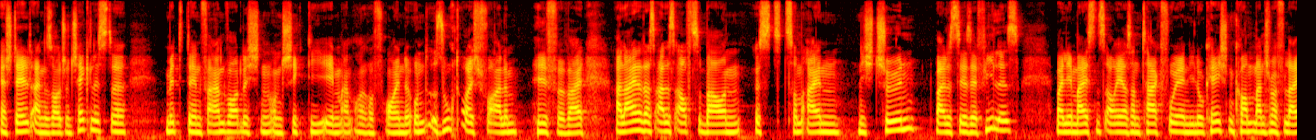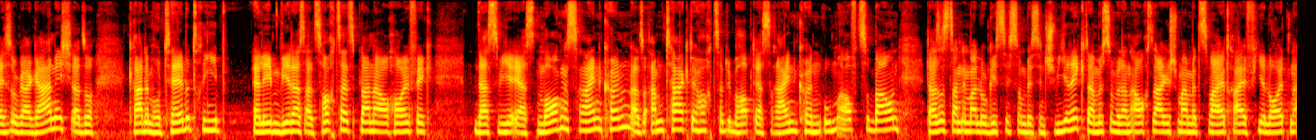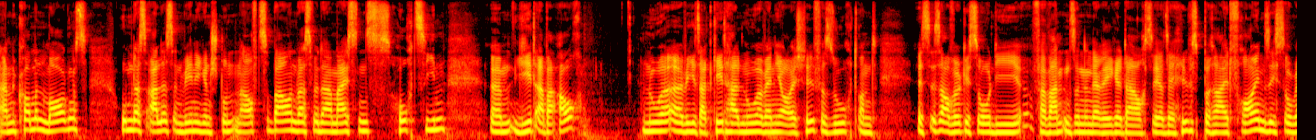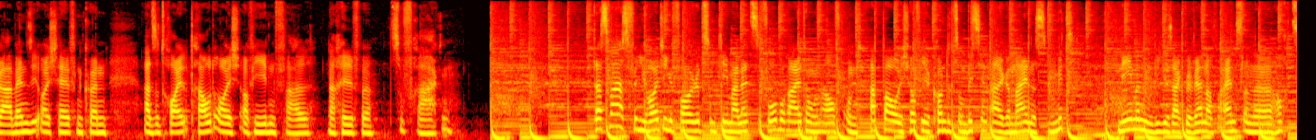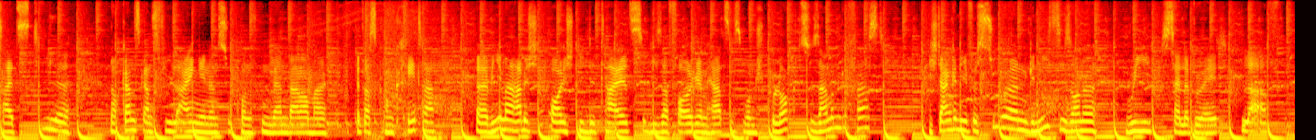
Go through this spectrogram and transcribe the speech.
Erstellt eine solche Checkliste mit den Verantwortlichen und schickt die eben an eure Freunde und sucht euch vor allem Hilfe, weil alleine das alles aufzubauen ist zum einen nicht schön, weil es sehr, sehr viel ist, weil ihr meistens auch erst am Tag vorher in die Location kommt, manchmal vielleicht sogar gar nicht. Also gerade im Hotelbetrieb erleben wir das als Hochzeitsplaner auch häufig, dass wir erst morgens rein können, also am Tag der Hochzeit überhaupt erst rein können, um aufzubauen. Das ist dann immer logistisch so ein bisschen schwierig. Da müssen wir dann auch, sage ich mal, mit zwei, drei, vier Leuten ankommen morgens, um das alles in wenigen Stunden aufzubauen, was wir da meistens hochziehen. Ähm, geht aber auch. Nur, äh, wie gesagt, geht halt nur, wenn ihr euch Hilfe sucht und es ist auch wirklich so, die Verwandten sind in der Regel da auch sehr, sehr hilfsbereit, freuen sich sogar, wenn sie euch helfen können. Also trau traut euch auf jeden Fall nach Hilfe zu fragen. Das war es für die heutige Folge zum Thema letzte Vorbereitungen auf und Abbau. Ich hoffe, ihr konntet so ein bisschen Allgemeines mitnehmen. Wie gesagt, wir werden auf einzelne Hochzeitsstile noch ganz, ganz viel eingehen in Zukunft und werden da nochmal etwas konkreter. Äh, wie immer habe ich euch die Details zu dieser Folge im Herzenswunsch-Blog zusammengefasst. Ich danke dir fürs Zuhören, genießt die Sonne, we celebrate love.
